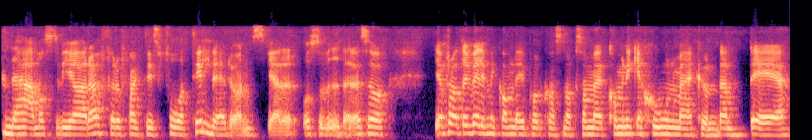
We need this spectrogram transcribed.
det här måste vi göra för att faktiskt få till det du önskar och så vidare. Så jag pratar väldigt mycket om det i podcasten också med kommunikation med kunden. Det,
